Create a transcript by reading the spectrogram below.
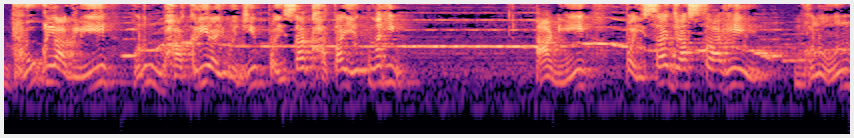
भूक लागली म्हणून भाकरी ऐवजी पैसा खाता येत नाही. आणि पैसा जास्त आहे म्हणून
